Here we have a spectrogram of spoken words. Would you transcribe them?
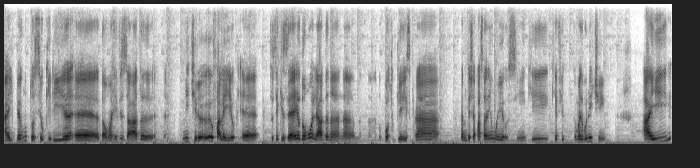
Aí ele perguntou se eu queria é, dar uma revisada. Mentira, eu, eu falei, eu, é, se você quiser, eu dou uma olhada na, na, na, no português para não deixar passar nenhum erro, assim, que, que fica mais bonitinho. Aí,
